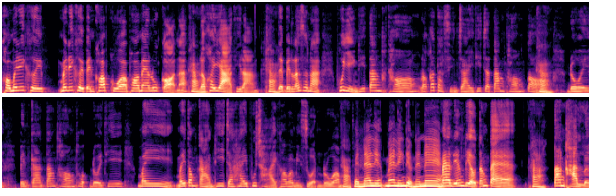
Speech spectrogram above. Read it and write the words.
เขาไม่ได้เคยไม่ได้เคยเป็นครอบครัว พ่อแม่ลูกก่อนนะค่ะแล้วค่อยหย่าทีหลังค่ะแต่เป็นลักษณะผู้หญิงที่ตั้งท้อง แล้วก็ตัดสินใจที่จะตั้งท้องต่อค่ะโดยเป็นการตั้งท้องโดยที่ไม่ไม่ต้องการที่จะให้ผู้ชายเข้ามามีส่วนร่วมค่ะเป็นแม่เลี้ยงแม่เลี้ยงเดี่ยวแน่แม่เลี้ยงเดี่ยวตั้งแต่ๆค่ะ ตั้งครรภ์เล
